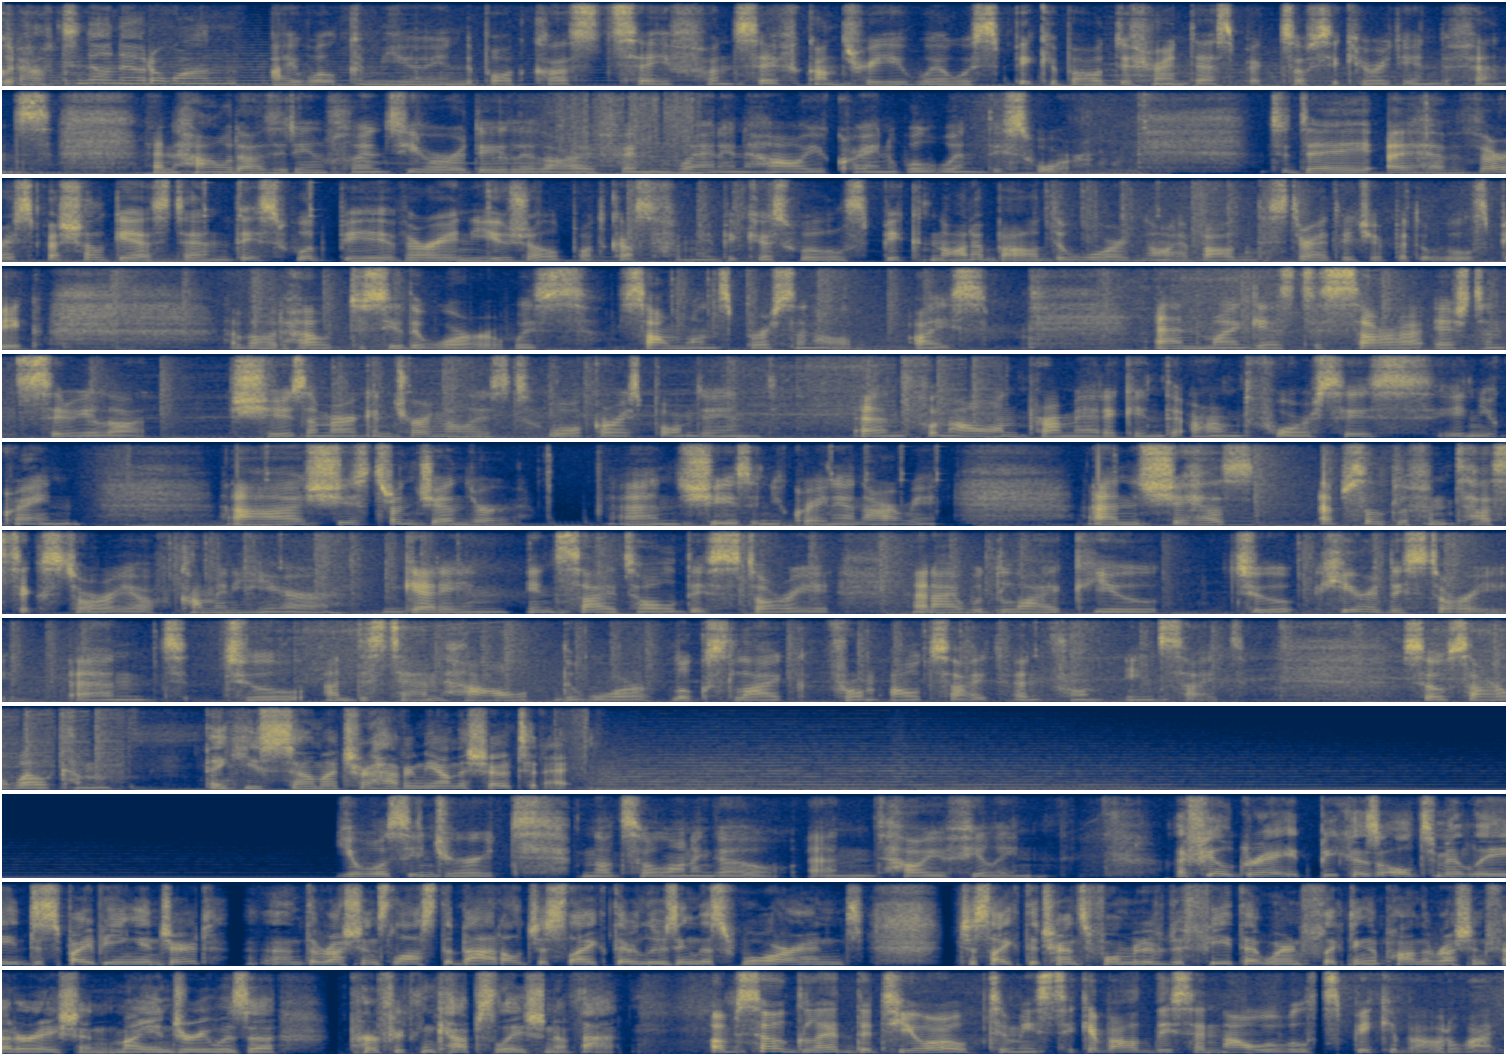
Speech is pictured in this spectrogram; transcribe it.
Good afternoon, everyone. I welcome you in the podcast Safe and Safe Country, where we speak about different aspects of security and defense and how does it influence your daily life and when and how Ukraine will win this war. Today, I have a very special guest, and this would be a very unusual podcast for me because we will speak not about the war, not about the strategy, but we will speak about how to see the war with someone's personal eyes. And my guest is Sarah Ashton Cirillo. She is American journalist, war correspondent, and for now on paramedic in the armed forces in Ukraine. Uh, is transgender and she is in Ukrainian army. And she has absolutely fantastic story of coming here, getting inside all this story. And I would like you to hear this story and to understand how the war looks like from outside and from inside. So, Sarah, welcome. Thank you so much for having me on the show today. You was injured not so long ago, and how are you feeling? I feel great because ultimately, despite being injured, uh, the Russians lost the battle just like they're losing this war and just like the transformative defeat that we're inflicting upon the Russian Federation. My injury was a perfect encapsulation of that. I'm so glad that you are optimistic about this, and now we will speak about why.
